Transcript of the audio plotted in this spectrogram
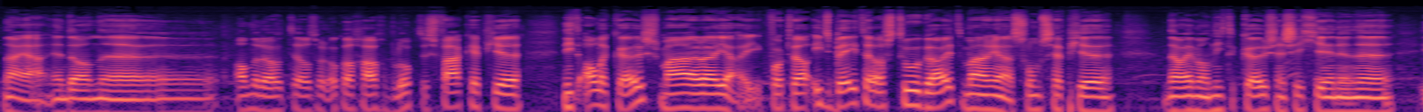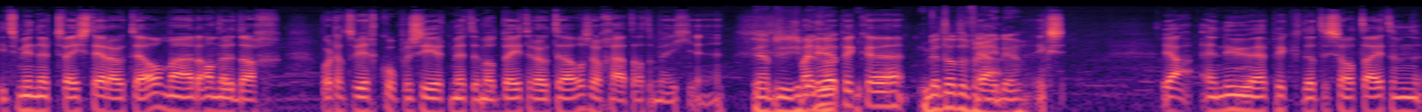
Nou ja, en dan uh, andere hotels worden ook al gauw geblokt. Dus vaak heb je niet alle keus. Maar uh, ja, ik word wel iets beter als tourguide. Maar ja, soms heb je nou eenmaal niet de keuze en zit je in een uh, iets minder twee-sterren hotel. Maar de andere dag wordt dat weer gecompenseerd met een wat beter hotel. Zo gaat dat een beetje. Ja, precies. Maar nu heb ik... je bent dat tevreden? Ja, ik, ja, en nu heb ik, dat is altijd een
